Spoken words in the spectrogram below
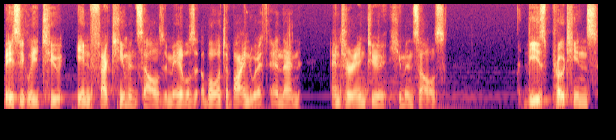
basically to infect human cells, it enables Ebola to bind with and then enter into human cells. These proteins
